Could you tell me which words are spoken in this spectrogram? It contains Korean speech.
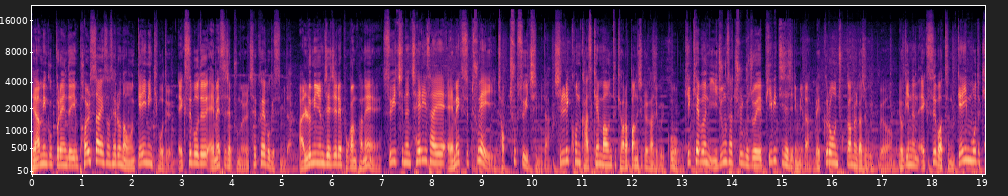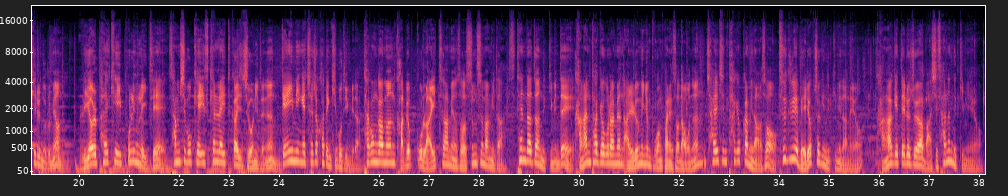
대한민국 브랜드인 펄사에서 새로 나온 게이밍 키보드 엑스보드 MS 제품을 체크해 보겠습니다. 알루미늄 재질의 보강판에 스위치는 체리사의 MX2A 적축 스위치입니다. 실리콘 가스켓 마운트 결합 방식을 가지고 있고 키캡은 이중사출 구조의 PBT 재질입니다. 매끄러운 촉감을 가지고 있고요. 여기는 X 버튼 게임 모드 키를 누르면 리얼 8K 폴링 레이트에 35K 스캔 레이트까지 지원이 되는 게이밍에 최적화된 키보드입니다. 타건감은 가볍고 라이트하면서 슴슴합니다. 스탠다드한 느낌인데 강한 타격을 하면 알루미늄 보강판에서 나오는 찰진 타격감이 나와서 특유의 매력적인 느낌이 나네요. 강하게 때려줘야 맛이 사는 느낌이에요.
